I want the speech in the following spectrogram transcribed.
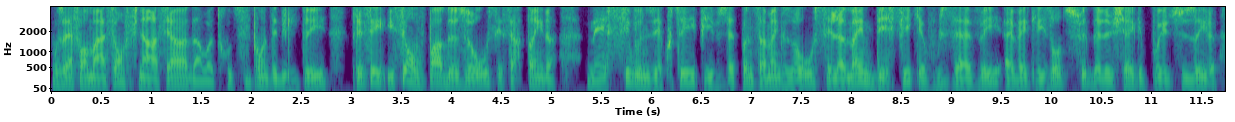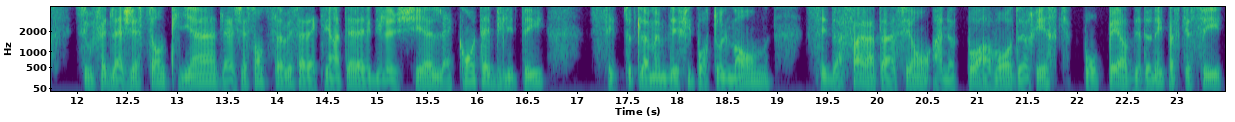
vos informations financières dans votre outil de comptabilité. Puis ici, on vous parle de Zoho, c'est certain, là. mais si vous nous écoutez puis vous n'êtes pas nécessairement avec Zoho, c'est le même défi que vous avez avec les autres suites de logiciels que vous pouvez utiliser. Là. Si vous faites de la gestion de clients, de la gestion de service à la clientèle avec des logiciels, la comptabilité, c'est tout le même défi pour tout le monde, c'est de faire attention à ne pas avoir de risque pour perdre des données parce que c'est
